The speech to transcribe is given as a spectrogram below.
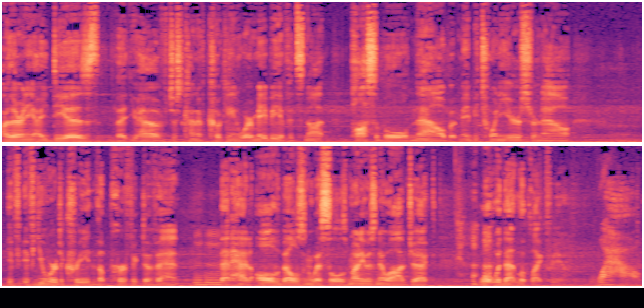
Are there any ideas that you have just kind of cooking where maybe if it's not possible now, but maybe 20 years from now, if, if you were to create the perfect event mm-hmm. that had all the bells and whistles, money was no object, what would that look like for you? Wow,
